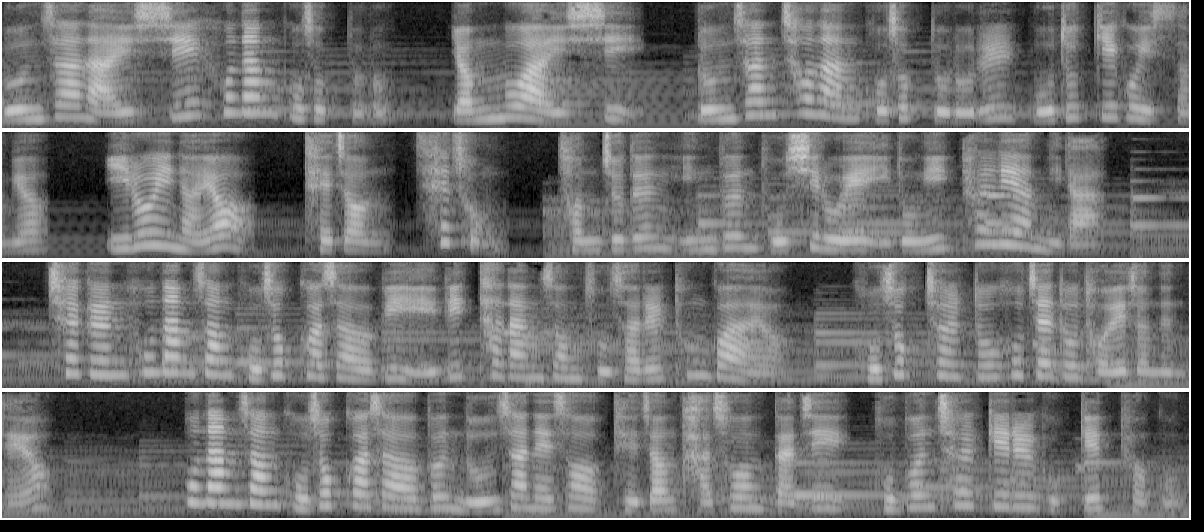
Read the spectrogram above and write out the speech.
논산 IC 호남 고속도로, 연무 IC, 논산 천안 고속도로를 모두 끼고 있으며 이로 인하여 대전, 세종, 전주 등 인근 도시로의 이동이 편리합니다. 최근 호남선 고속화 사업이 일비타당성 조사를 통과하여 고속철도 호재도 더해졌는데요. 호남선 고속화 사업은 논산에서 대전 가수원까지 부분 철길을 곱게 펴고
